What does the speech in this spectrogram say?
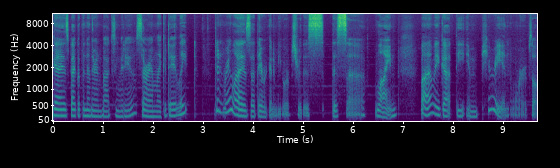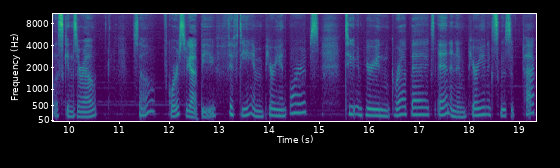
guys, back with another unboxing video. Sorry I'm like a day late. Didn't realize that there were going to be orbs for this this uh, line. But we got the Empyrean orbs. All the skins are out. So, of course, we got the 50 Empyrean orbs, two Empyrean grab bags, and an Empyrean exclusive pack.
